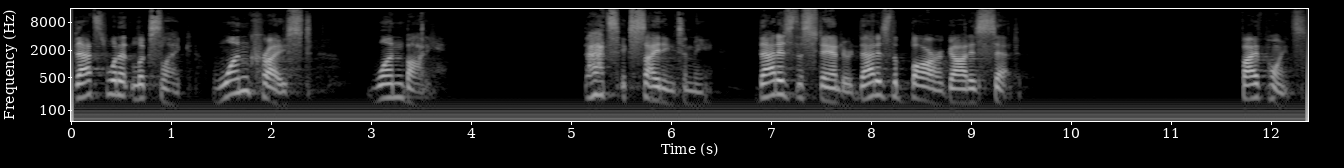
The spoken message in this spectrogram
That's what it looks like. One Christ, one body. That's exciting to me. That is the standard. That is the bar God has set. Five points.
